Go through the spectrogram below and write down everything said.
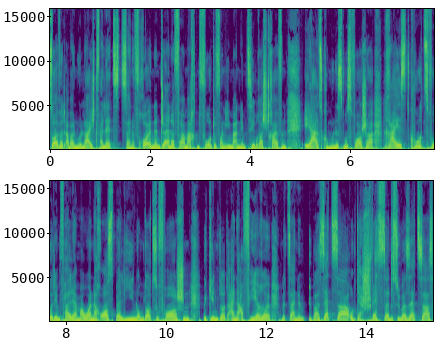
Sol wird aber nur leicht verletzt. Seine Freundin Jennifer macht ein Foto von ihm an dem Zebrastreifen. Er als Kommunismusforscher reist kurz vor dem Fall der Mauer nach Ostberlin, um dort zu forschen, beginnt dort eine Affäre mit seinem Übersetzer und der Schwester des Übersetzers.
